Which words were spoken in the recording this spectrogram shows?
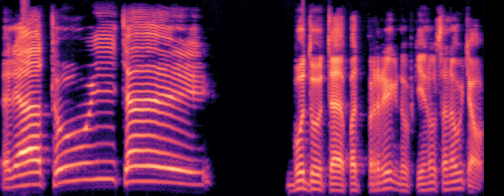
«Рятуйте!» Будута, подпрыгнув, кинулся на утек.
